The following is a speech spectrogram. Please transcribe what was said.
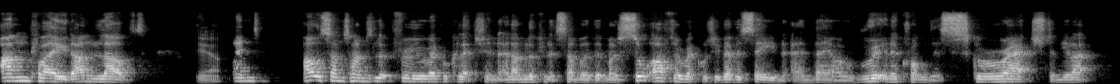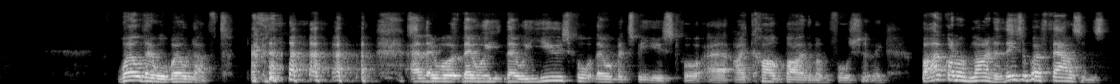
unplayed, unloved. yeah. And I will sometimes look through a record collection and I'm looking at some of the most sought after records you've ever seen, and they are written across, they're scratched, and you're like, well, they were well loved. and they were they were they were used for what they were meant to be used for. Uh, I can't buy them unfortunately. But I've gone online and these are worth thousands.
